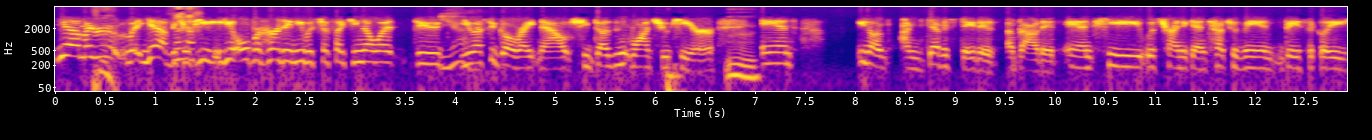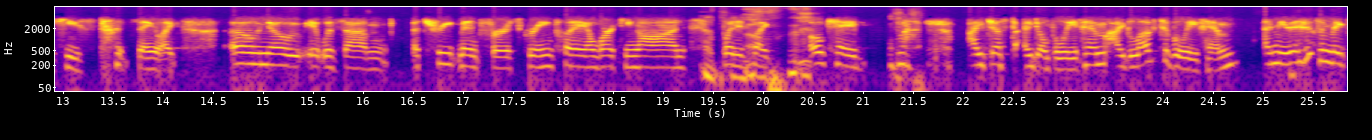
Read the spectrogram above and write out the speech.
Yeah, my room. yeah, because he he overheard it and he was just like, you know what, dude, Yeah. you have to go right now. She doesn't want you here, and you know I'm devastated about it. And he was trying to get in touch with me, and basically he started saying like, oh no, it was um a treatment for a screenplay I'm working on, but it's like, okay, I just I don't believe him. I'd love to believe him. I mean, it doesn't make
